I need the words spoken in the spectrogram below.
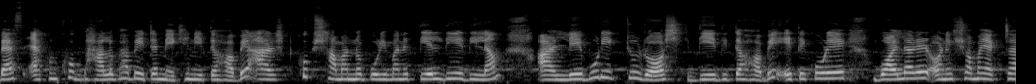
ব্যাস এখন খুব ভালোভাবে এটা মেখে নিতে হবে। আর খুব সামান্য পরিমাণে তেল দিয়ে দিলাম আর লেবুর একটু রস দিয়ে দিতে হবে। এতে করে ব্রয়লারের অনেক সময় একটা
